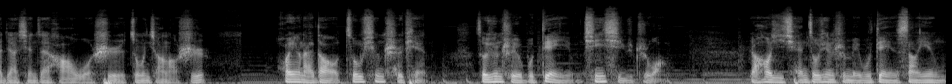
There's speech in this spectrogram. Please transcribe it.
大家现在好，我是周文强老师，欢迎来到周星驰篇。周星驰有部电影《新喜剧之王》，然后以前周星驰每部电影上映，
